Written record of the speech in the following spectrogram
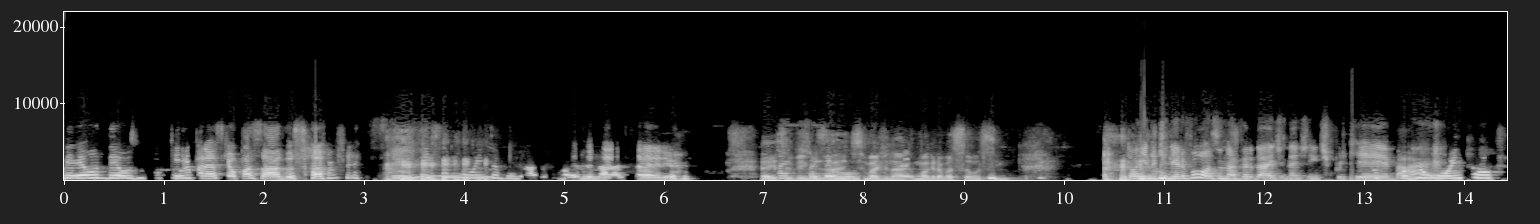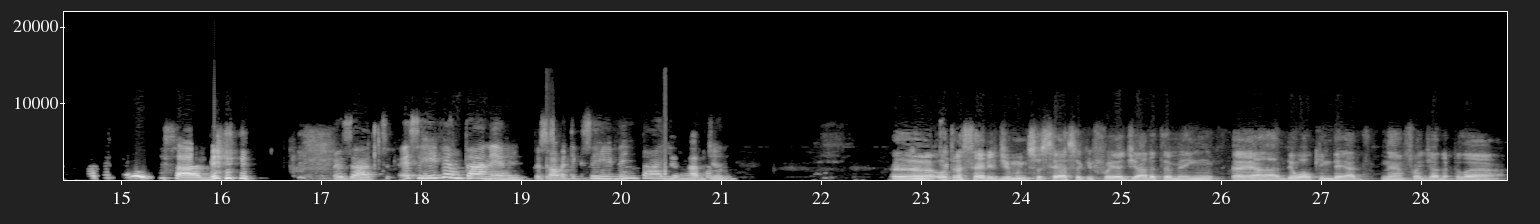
meu Deus, o futuro parece que é o passado, sabe? Isso é muito bizarro de imaginar, sério. É, isso é bem bizarro de se imaginar uma gravação assim. Tô rindo de nervoso, na verdade, né, gente? Porque. Tudo bah, é... muito sabe? Exato. É se reinventar, né? O pessoal vai ter que se reinventar aí. Uh, outra série de muito sucesso que foi adiada também é a The Walking Dead, né? Foi adiada pela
